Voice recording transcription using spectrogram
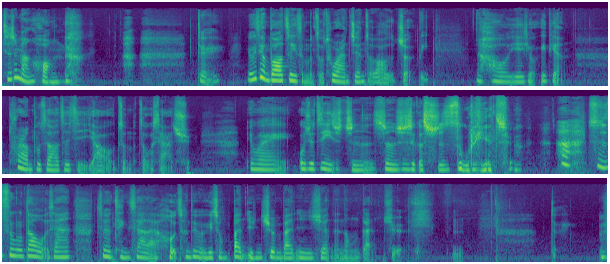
其实蛮慌的，对，有一点不知道自己怎么走，突然间走到了这里。然后也有一点突然不知道自己要怎么走下去，因为我觉得自己真的真的是个失速列车，失速到我现在真的停下来后，真的有一种半晕眩半晕眩的那种感觉。嗯，对，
